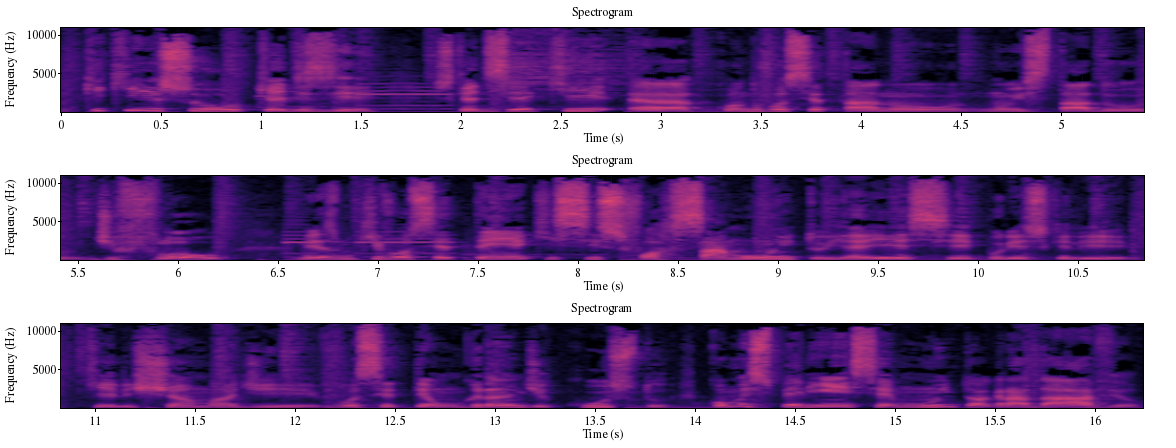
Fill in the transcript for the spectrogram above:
O que, que isso quer dizer? Isso quer dizer que uh, quando você está no, no estado de flow, mesmo que você tenha que se esforçar muito, e aí esse, por isso que ele, que ele chama de você ter um grande custo, como a experiência é muito agradável,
